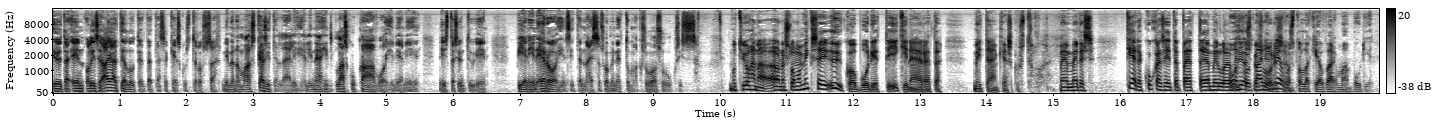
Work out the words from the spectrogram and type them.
joita en olisi ajatellut, että tässä keskustelussa nimenomaan käsitellään, eli, eli näihin laskukaavoihin ja niihin, niistä pieniin eroihin sitten näissä Suomen nettomaksuosuuksissa. Mutta Johanna Aunesloma, miksei YK-budjetti ikinä herätä mitään keskustelua? Me emme edes tiedä, kuka siitä päättää ja milloin ja kuinka suuri se on. neuvostollakin on varmaan budjetti.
